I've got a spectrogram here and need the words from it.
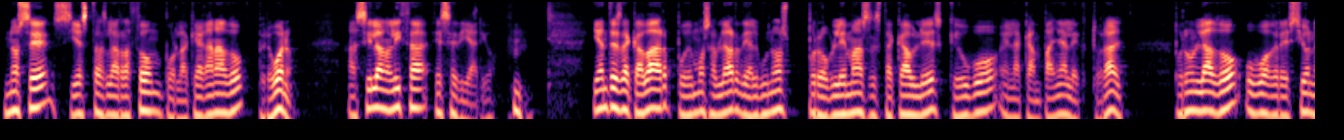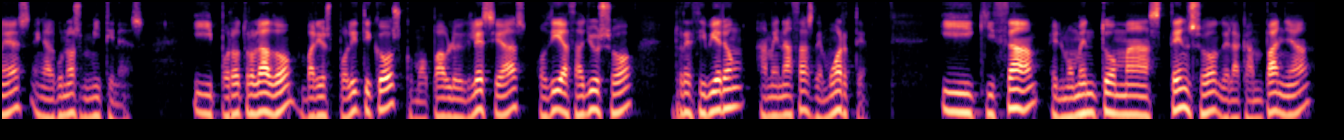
No sé si esta es la razón por la que ha ganado, pero bueno, así lo analiza ese diario. y antes de acabar, podemos hablar de algunos problemas destacables que hubo en la campaña electoral. Por un lado, hubo agresiones en algunos mítines. Y por otro lado, varios políticos, como Pablo Iglesias o Díaz Ayuso, recibieron amenazas de muerte. Y quizá el momento más tenso de la campaña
